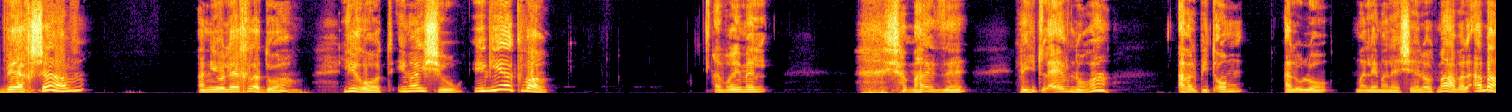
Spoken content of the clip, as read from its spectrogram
ועכשיו אני הולך לדואר לראות אם האישור הגיע כבר. אברהימל שמע את זה והתלהב נורא, אבל פתאום עלו לו מלא מלא שאלות. מה, אבל אבא,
